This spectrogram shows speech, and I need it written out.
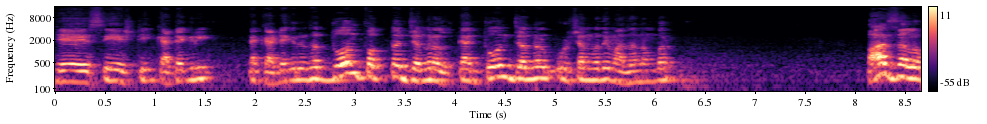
जे सी एस टी कॅटेगरी त्या कॅटेगरीचं दोन फक्त जनरल त्या दोन जनरल पुरुषांमध्ये माझा नंबर पास झालो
